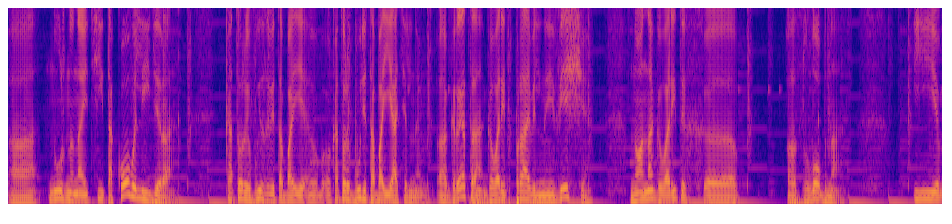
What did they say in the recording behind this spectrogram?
э, нужно найти такого лидера, который вызовет обая... который будет обаятельным. А Грета говорит правильные вещи, но она говорит их э, э злобно. И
